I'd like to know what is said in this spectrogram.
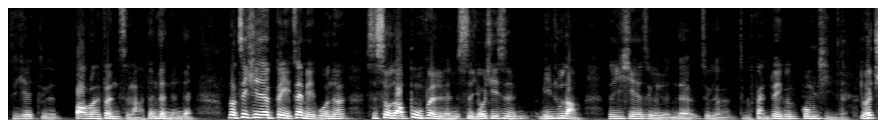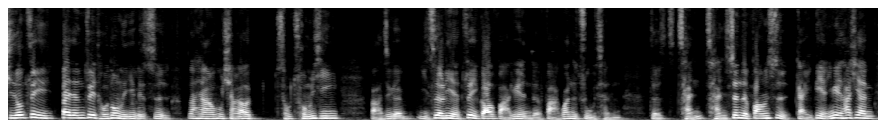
这些这个暴乱分子啦，等等等等。那这些被在美国呢，是受到部分人士，尤其是民主党的一些这个人的这个这个反对跟攻击的。而其中最拜登最头痛的一个是，纳坦雅胡想要重重新把这个以色列最高法院的法官的组成的产产生的方式改变，因为他现在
